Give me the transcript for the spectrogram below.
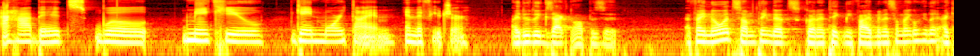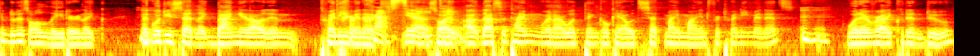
habits will make you gain more time in the future. I do the exact opposite. If I know it's something that's gonna take me five minutes, I'm like, okay, I can do this all later. Like, like Hmm. what you said, like bang it out in twenty minutes. Yeah. So I, I, that's the time when I would think, okay, I would set my mind for twenty minutes. hmm Whatever I couldn't do,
